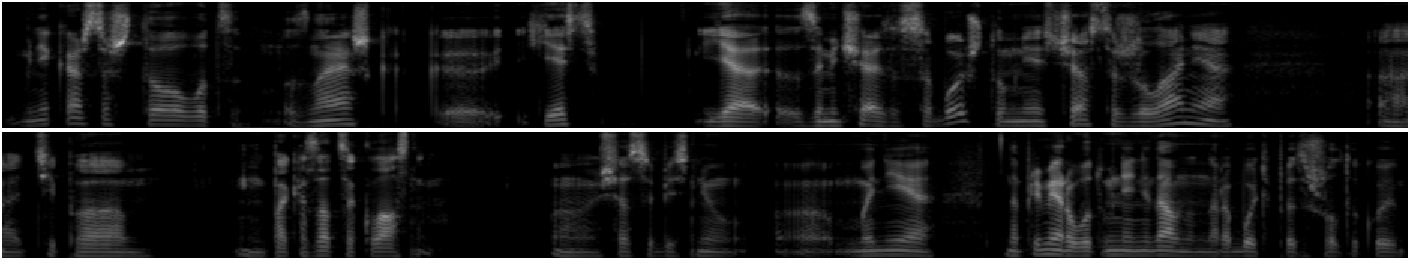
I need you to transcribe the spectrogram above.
мне кажется, что вот, знаешь, как э, есть... Я замечаю за собой, что у меня есть часто желание, э, типа, показаться классным. Сейчас э, объясню. Мне, например, вот у меня недавно на работе произошла такой,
